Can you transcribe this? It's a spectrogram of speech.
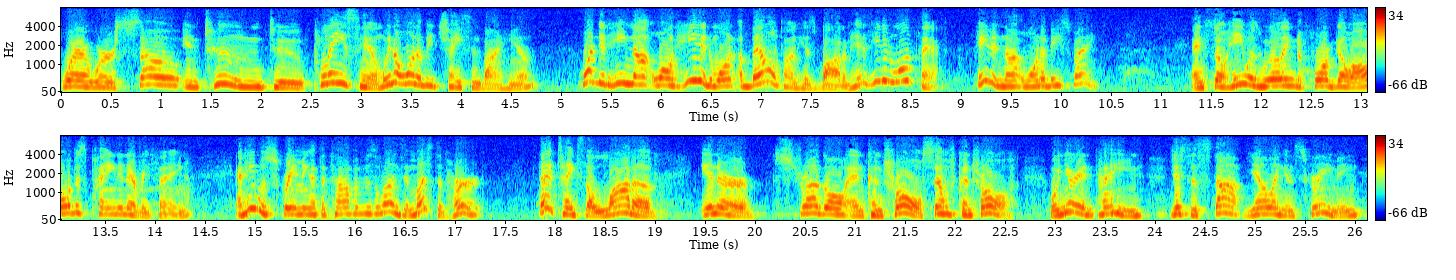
where we're so in tune to please him. We don't want to be chastened by him. What did he not want? He didn't want a belt on his bottom. He, he didn't want that. He did not want to be spanked. And so he was willing to forego all of his pain and everything, and he was screaming at the top of his lungs. It must have hurt. That takes a lot of inner struggle and control, self-control. When you're in pain, just to stop yelling and screaming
